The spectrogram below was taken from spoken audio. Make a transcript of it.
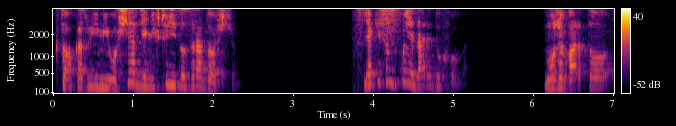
Kto okazuje miłosierdzie, niech czyni to z radością. Jakie są Twoje dary duchowe? Może warto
